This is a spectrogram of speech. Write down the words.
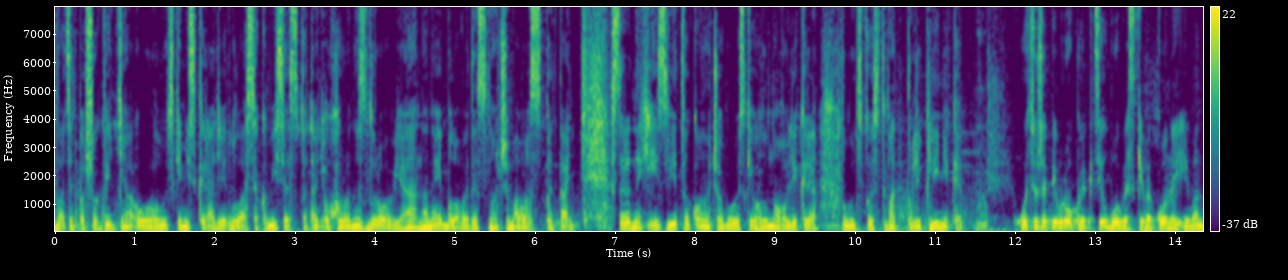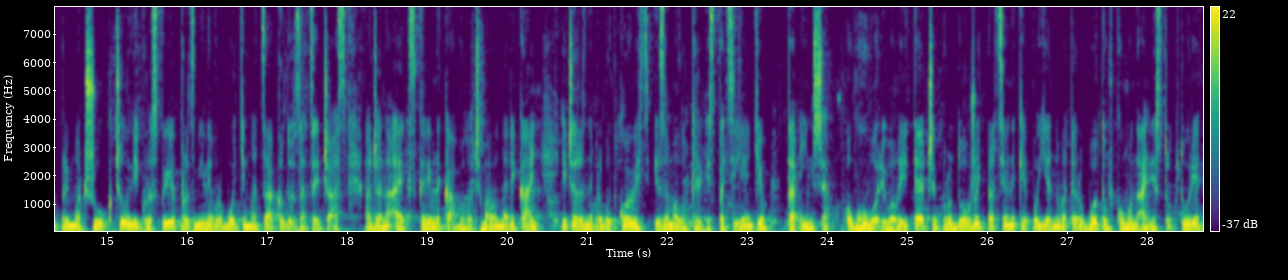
21 квітня у Луцькій міській раді відбулася комісія з питань охорони здоров'я. На неї було винесено чимало з питань. Серед них і звіт виконуючого обов'язків головного лікаря Луцької стоматполіклініки. Ось уже півроку, як ці обов'язки виконує Іван Примачук. Чоловік розповів про зміни в роботі медзакладу за цей час, адже на екс-керівника було чимало нарікань і через неприбутковість, і замалу кількість пацієнтів та інше. Обговорювали й те, чи продовжують працівники поєднувати роботу в комунальній структурі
